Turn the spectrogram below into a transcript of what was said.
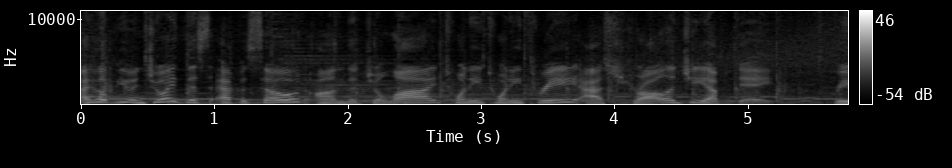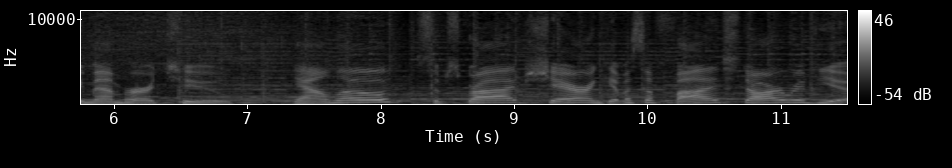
I hope you enjoyed this episode on the July 2023 Astrology Update. Remember to download, subscribe, share, and give us a five star review.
